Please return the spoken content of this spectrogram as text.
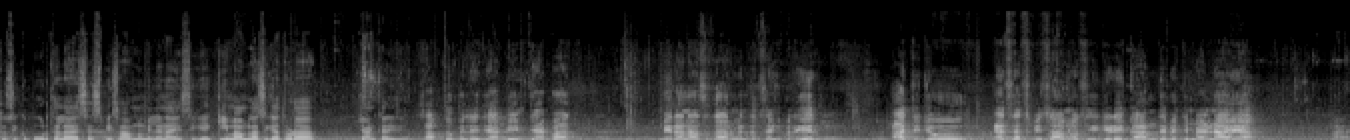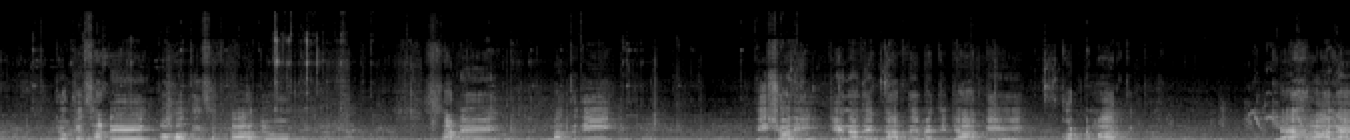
ਤੁਸੀਂ ਕਪੂਰਥਲਾ ਐਸਐਸਪੀ ਸਾਹਿਬ ਨੂੰ ਮਿਲਣ ਆਏ ਸੀਗੇ। ਕੀ ਮਾਮਲਾ ਸੀਗਾ? ਥੋੜਾ ਜਾਣਕਾਰੀ ਦਿਓ। ਸਭ ਤੋਂ ਪਹਿਲੇ ਜੈ ਭੀਮ ਜੈ ਭਾਰਤ। ਮੇਰਾ ਨਾਮ ਸਰਦਾਰ ਮਹਿੰਦਰ ਸਿੰਘ ਬਲੇਰ। ਅੱਜ ਜੋ ਐਸਐਸਪੀ ਸਾਹਿਬ ਨੂੰ ਅਸੀਂ ਜਿਹੜੇ ਕਾਰਨ ਦੇ ਵਿੱਚ ਮਿਲਣ ਆਏ ਆ ਕਿਉਂਕਿ ਸਾਡੇ ਬਹੁਤ ਹੀ ਸਤਿਕਾਰਯੋਗ ਸਾਡੇ ਮੰਤ ਜੀ ਦੀਸ਼ੋ ਜੀ ਜਿਨ੍ਹਾਂ ਦੇ ਘਰ ਦੇ ਵਿੱਚ ਜਾ ਕੇ ਕੁੱਟਮਾਰ ਕੀਤੀ। ਮੈਂ ਹੈਰਾਨ ਹਾਂ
